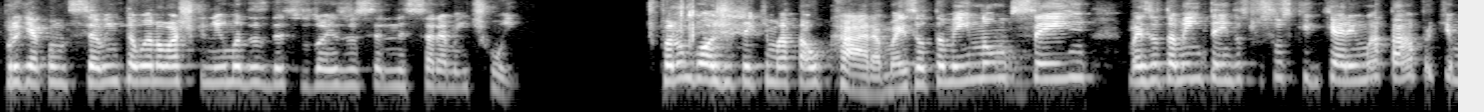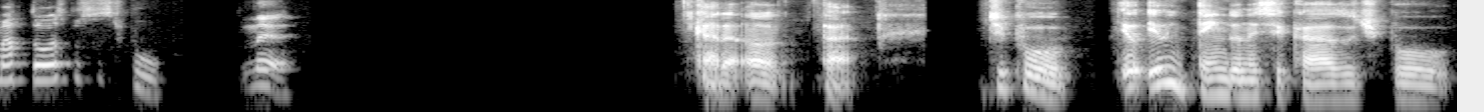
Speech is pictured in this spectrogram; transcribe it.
porque aconteceu, então eu não acho que nenhuma das decisões vai ser necessariamente ruim. Tipo, eu não gosto de ter que matar o cara, mas eu também não sei. Mas eu também entendo as pessoas que querem matar, porque matou as pessoas, tipo. Né? Cara, ó, tá. Tipo, eu, eu entendo nesse caso, tipo,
